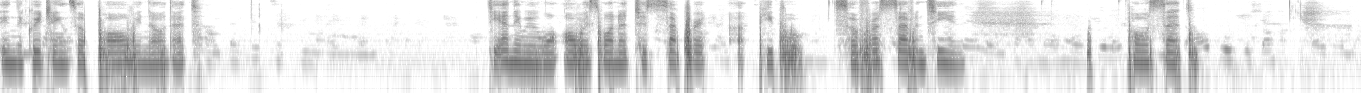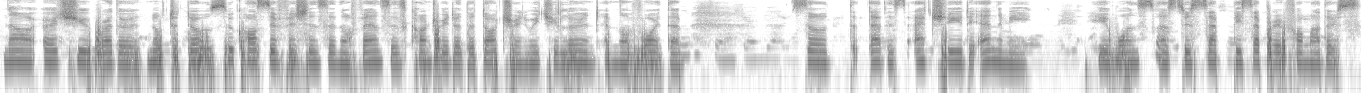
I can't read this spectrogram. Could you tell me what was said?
in the greetings of Paul, we know that the enemy always wanted to separate uh, people. So, verse 17, Paul said, Now I urge you, brother, not to those who cause divisions and offenses contrary to the doctrine which you learned and avoid them. So, th- that is actually the enemy. He wants us to be separate from others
